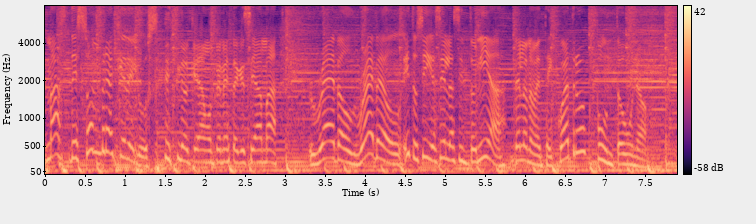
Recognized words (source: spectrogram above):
más de sombra que de luz. Nos quedamos con esta que se llama Rebel Rebel. Y tú sigues en la sintonía de la 94.1.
